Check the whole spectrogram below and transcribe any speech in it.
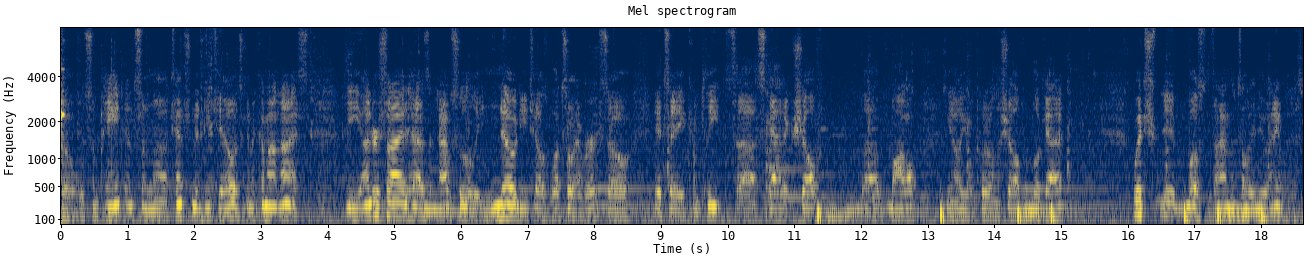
So with some paint and some uh, attention to detail, it's going to come out nice. The underside has absolutely no details whatsoever, so it's a complete uh, static shelf uh, model. You know, you'll put it on the shelf and look at it, which it, most of the time that's all you do anyways.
